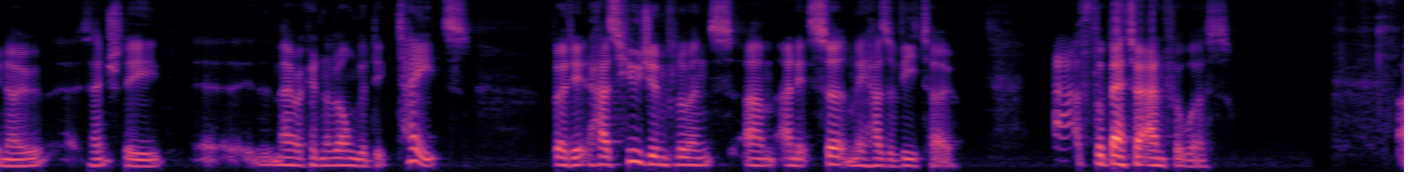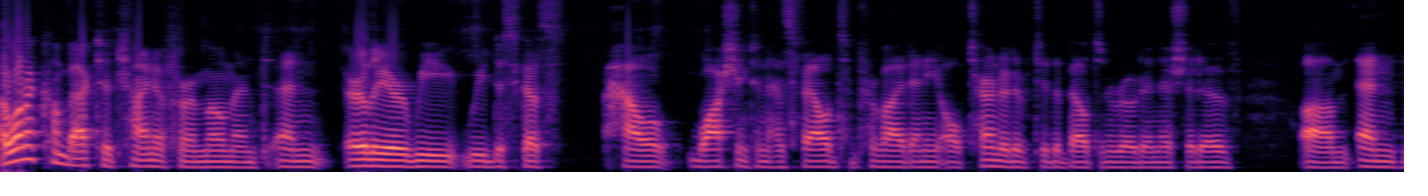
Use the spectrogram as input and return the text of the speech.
you know, essentially, uh, America no longer dictates, but it has huge influence um, and it certainly has a veto, uh, for better and for worse. I want to come back to China for a moment. And earlier we, we discussed how Washington has failed to provide any alternative to the Belt and Road Initiative um, and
